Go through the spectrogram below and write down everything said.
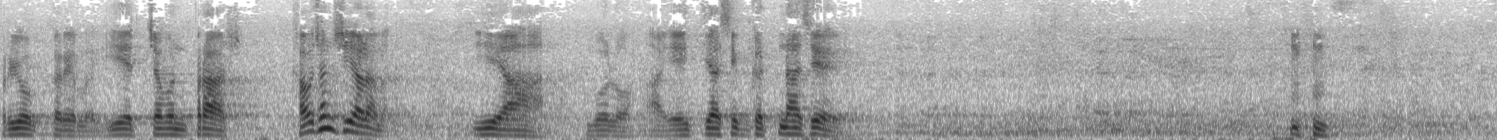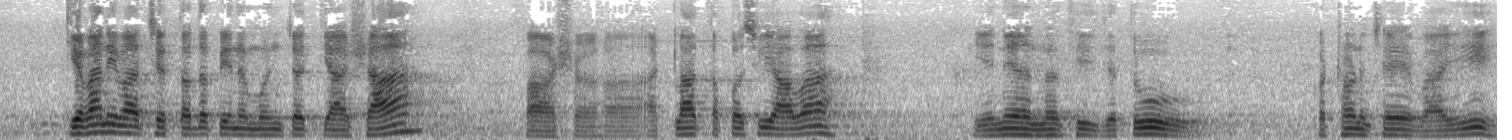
પ્રયોગ કરેલો, એ ચવન પ્રાસ ખાવ છો ને શિયાળામાં? એ આ, બોલો, આ ઐતિહાસિક ઘટના છે. કેવાની વાત છે, તદપીને મંચ ત્યાશા પાશ. આટલા તપસ્વી આવા, એને નથી જતું. કઠણ છે ભાઈ.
